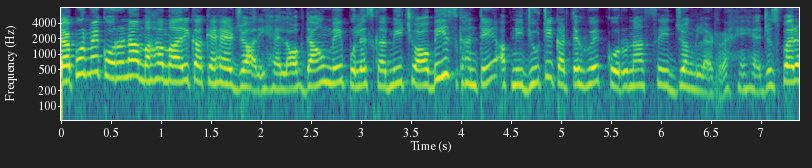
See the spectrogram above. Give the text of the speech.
जयपुर में कोरोना महामारी का कहर जारी है। लॉकडाउन में पुलिसकर्मी 24 घंटे अपनी ड्यूटी करते हुए कोरोना से जंग लड़ रहे हैं, जिस पर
